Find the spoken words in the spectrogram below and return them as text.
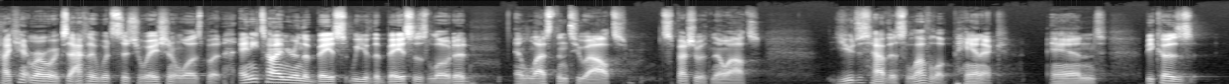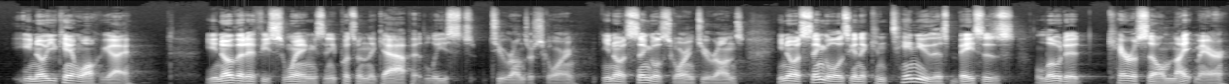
I can't remember exactly which situation it was, but anytime you're in the base, we have the bases loaded and less than two outs, especially with no outs, you just have this level of panic. And because you know you can't walk a guy, you know that if he swings and he puts him in the gap, at least two runs are scoring. You know a single is scoring two runs. You know a single is going to continue this bases loaded carousel nightmare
